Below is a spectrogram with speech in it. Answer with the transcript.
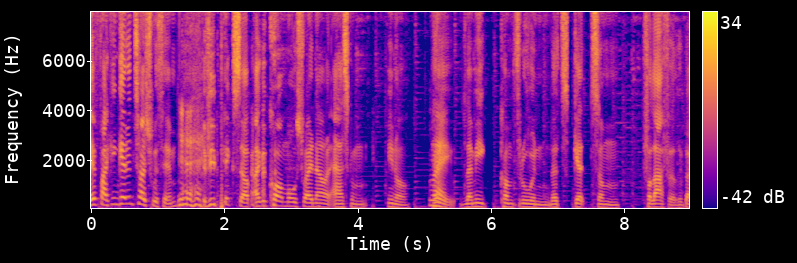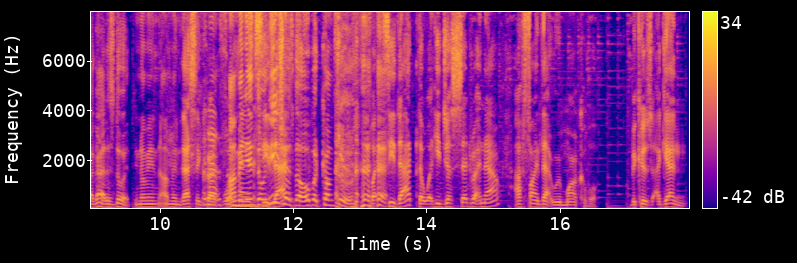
if I can get in touch with him, if he picks up, I could call Mos right now and ask him, you know, Right. hey, let me come through and let's get some falafel. He'd be like, all right, let's do it. You know what I mean? I'm in, that's incredible. That's I'm in amazing. See Indonesia though, but come through. but see that that what he just said right now, I find that remarkable, because again,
